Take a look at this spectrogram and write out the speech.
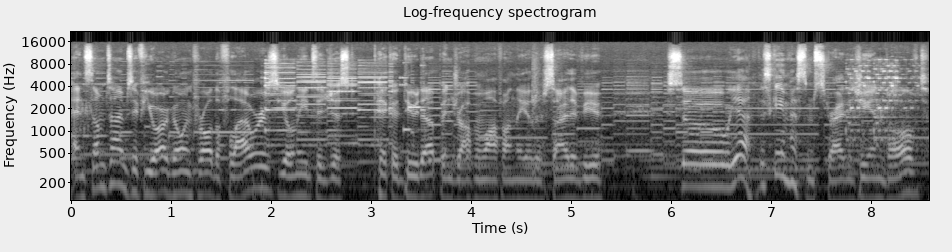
And sometimes if you are going for all the flowers, you'll need to just pick a dude up and drop him off on the other side of you. So yeah, this game has some strategy involved.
